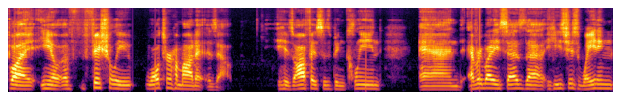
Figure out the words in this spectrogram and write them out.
but you know, officially, Walter Hamada is out. His office has been cleaned, and everybody says that he's just waiting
